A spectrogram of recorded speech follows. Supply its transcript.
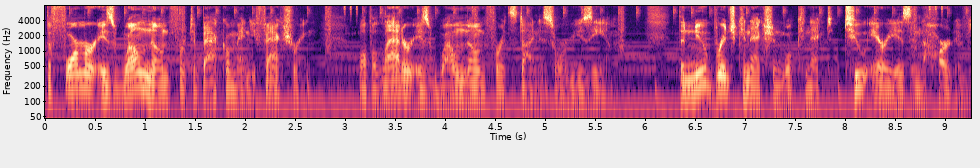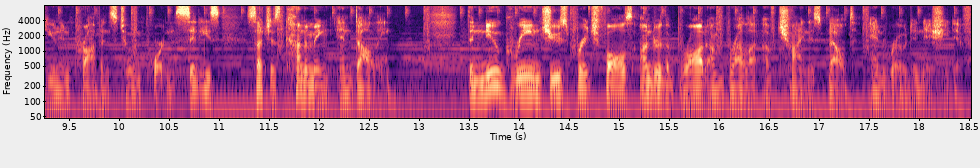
The former is well known for tobacco manufacturing, while the latter is well known for its dinosaur museum. The new bridge connection will connect two areas in the heart of Yunnan province to important cities such as Kunming and Dali. The new Green Juice Bridge falls under the broad umbrella of China's Belt and Road Initiative.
